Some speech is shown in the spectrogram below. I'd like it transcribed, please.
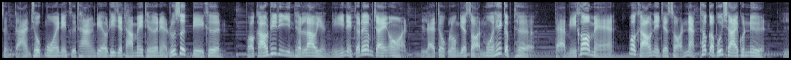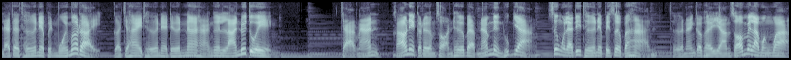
ซึ่งการชกมวยเนี่ยคือทางเดียวที่จะทำให้เธอเนี่ยรู้สึกดีขึ้น พอเขาที่ได้ยินเธอเล่าอย่างนี้เนี่ยก็เริ่มใจอ่อน และตกลงจะสอนมวยให้กับเธอ แต่มีข้อแม้ว่าเขาเนี่ยจะสอนหนักเท่ากับผู้ชายคนอื่น และแต่เธอเนี่ยเป็นมวยเมื่อไหร่ ก็จะให้เธอเนี่ยเดินหน้าหาเงินล้านด้วยตัวเองจากนั้นเขาเนี่ยก็เริ่มสอนเธอแบบน้ำหนึ่งทุกอย่าง ซึ่งเวลาที่เธอเนี่ยไปเสิร์ฟอาหาร เธอนั้นก็พยายามซ้อมเวลาว่าง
